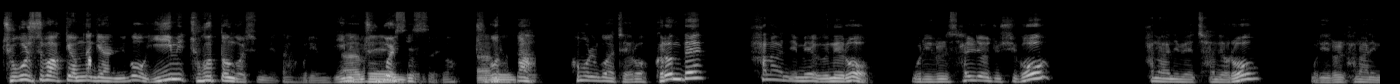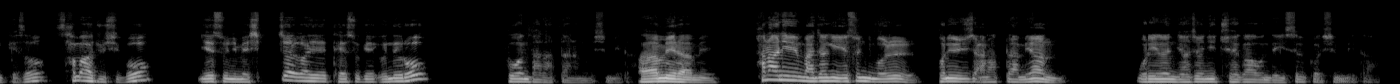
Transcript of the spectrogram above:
죽을 수밖에 없는 게 아니고 이미 죽었던 것입니다. 우리는 이미 아멘. 죽어 있었어요. 아멘. 죽었다. 허물과 죄로. 그런데 하나님의 은혜로 우리를 살려주시고 하나님의 자녀로 우리를 하나님께서 삼아주시고 예수님의 십자가의 대속의 은혜로 구원받았다는 것입니다. 아멘, 아멘. 하나님이 만약에 예수님을 보내주지 않았다면 우리는 여전히 죄 가운데 있을 것입니다.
